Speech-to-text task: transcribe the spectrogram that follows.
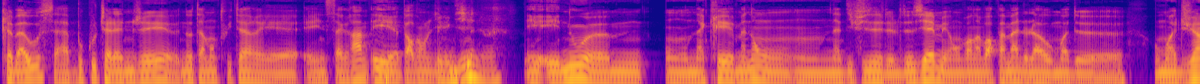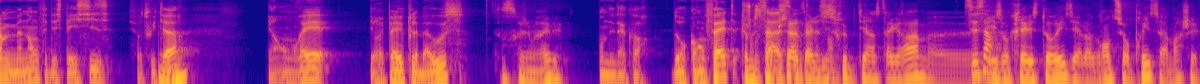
Clubhouse a beaucoup challengé, euh, notamment Twitter et, et Instagram, et euh, pardon, Et LinkedIn. ouais. Et, et nous, euh, on a créé, maintenant, on, on a diffusé le deuxième et on va en avoir pas mal là au mois de, au mois de juin. Mais maintenant, on fait des spaces sur Twitter. Mhm. Et en vrai, il n'y aurait pas eu Clubhouse. Ça serait jamais arrivé. On est d'accord. Donc en fait, Comme trouve ça Snapchat a disrupté Instagram, euh, C'est ça. ils ont créé les stories et à leur grande surprise, ça a marché.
